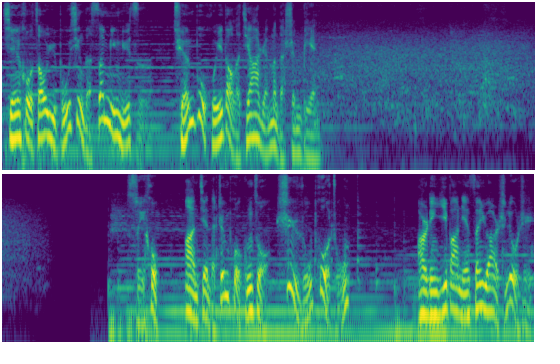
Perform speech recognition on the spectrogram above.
先后遭遇不幸的三名女子，全部回到了家人们的身边。随后，案件的侦破工作势如破竹。二零一八年三月二十六日，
